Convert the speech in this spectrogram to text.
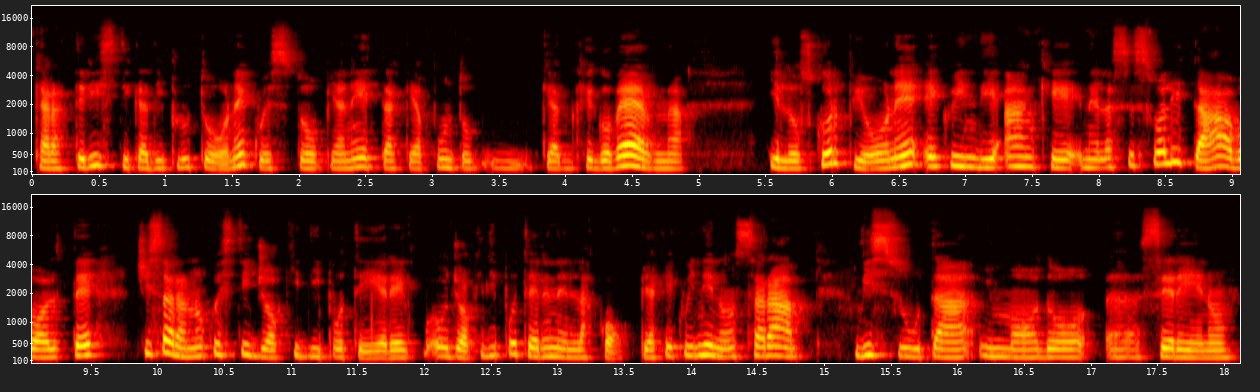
caratteristica di Plutone, questo pianeta che appunto che, che governa lo scorpione e quindi anche nella sessualità a volte ci saranno questi giochi di potere o giochi di potere nella coppia che quindi non sarà vissuta in modo eh, sereno,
